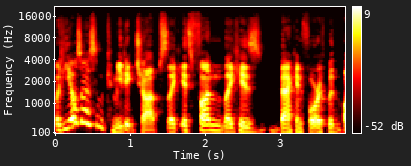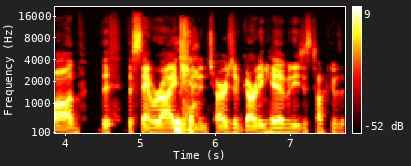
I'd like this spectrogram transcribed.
But he also has some comedic chops. Like it's fun like his back and forth with Bob, the the samurai who's Yeah. been in charge of guarding him and he's just talking to him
